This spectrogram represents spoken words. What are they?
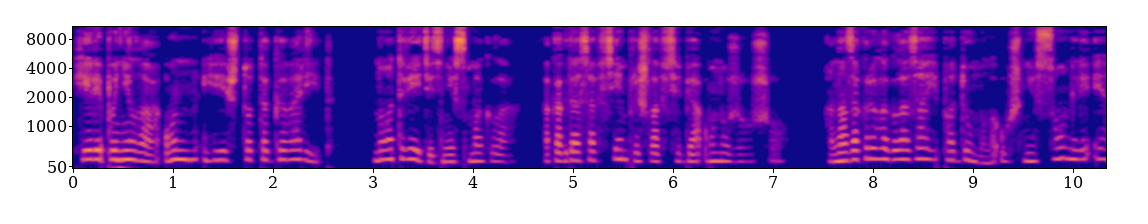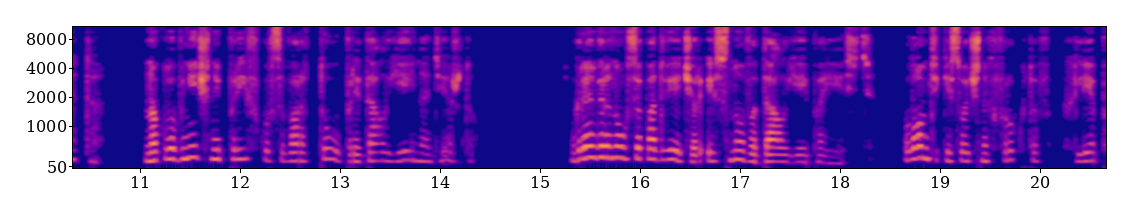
Хели поняла, он ей что-то говорит, но ответить не смогла, а когда совсем пришла в себя, он уже ушел. Она закрыла глаза и подумала, уж не сон ли это, но клубничный привкус во рту придал ей надежду. Грэм вернулся под вечер и снова дал ей поесть. Ломтики сочных фруктов, хлеб,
